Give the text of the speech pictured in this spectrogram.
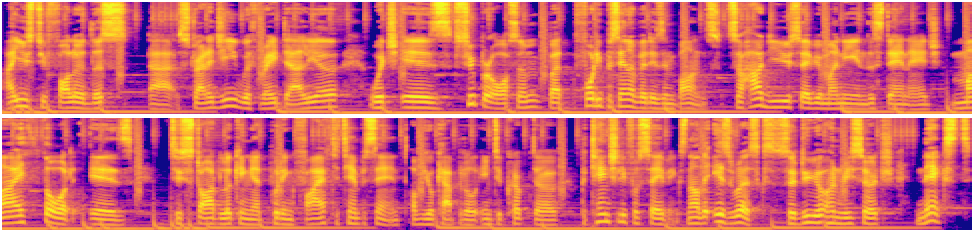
I used to follow this uh, strategy with Ray Dalio, which is super awesome, but 40% of it is in bonds. So, how do you save your money in this day and age? My thought is to start looking at putting 5 to 10% of your capital into crypto, potentially for savings. Now, there is risks, so do your own research. Next,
